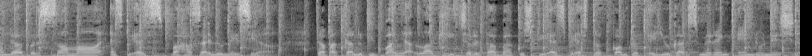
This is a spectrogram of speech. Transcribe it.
Anda bersama SBS Bahasa Indonesia. Dapatkan lebih banyak lagi cerita bagus di sbs.com.au garis miring Indonesia.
